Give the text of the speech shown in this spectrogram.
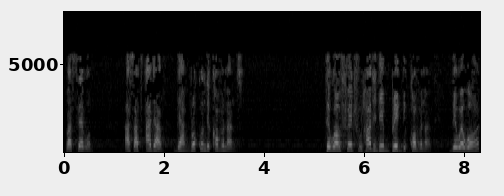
Verse 7. As at Adam, they have broken the covenant. They were unfaithful. How did they break the covenant? They were what?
